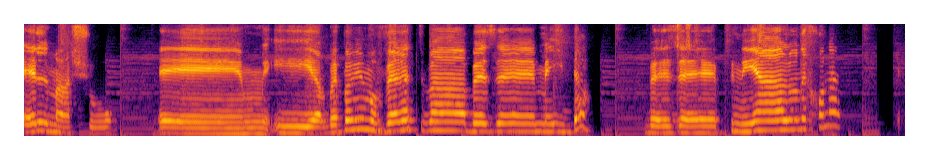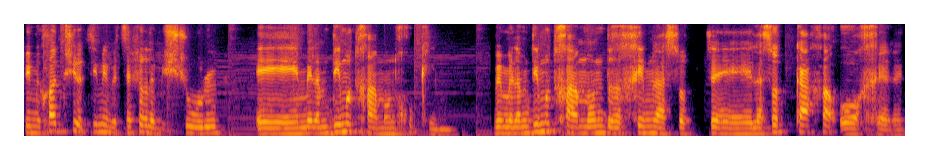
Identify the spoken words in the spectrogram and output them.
אל משהו, אה, היא הרבה פעמים עוברת באיזה מידע, באיזה פנייה לא נכונה. במיוחד כשיוצאים מבית ספר לבישול, אה, מלמדים אותך המון חוקים. ומלמדים אותך המון דרכים לעשות, אה, לעשות ככה או אחרת.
